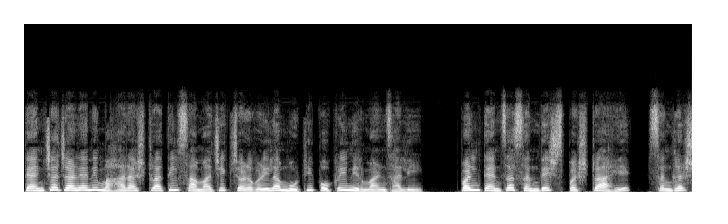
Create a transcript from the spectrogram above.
त्यांच्या जाण्याने महाराष्ट्रातील सामाजिक चळवळीला मोठी पोकळी निर्माण झाली. पण त्यांचा संदेश स्पष्ट आहे संघर्ष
